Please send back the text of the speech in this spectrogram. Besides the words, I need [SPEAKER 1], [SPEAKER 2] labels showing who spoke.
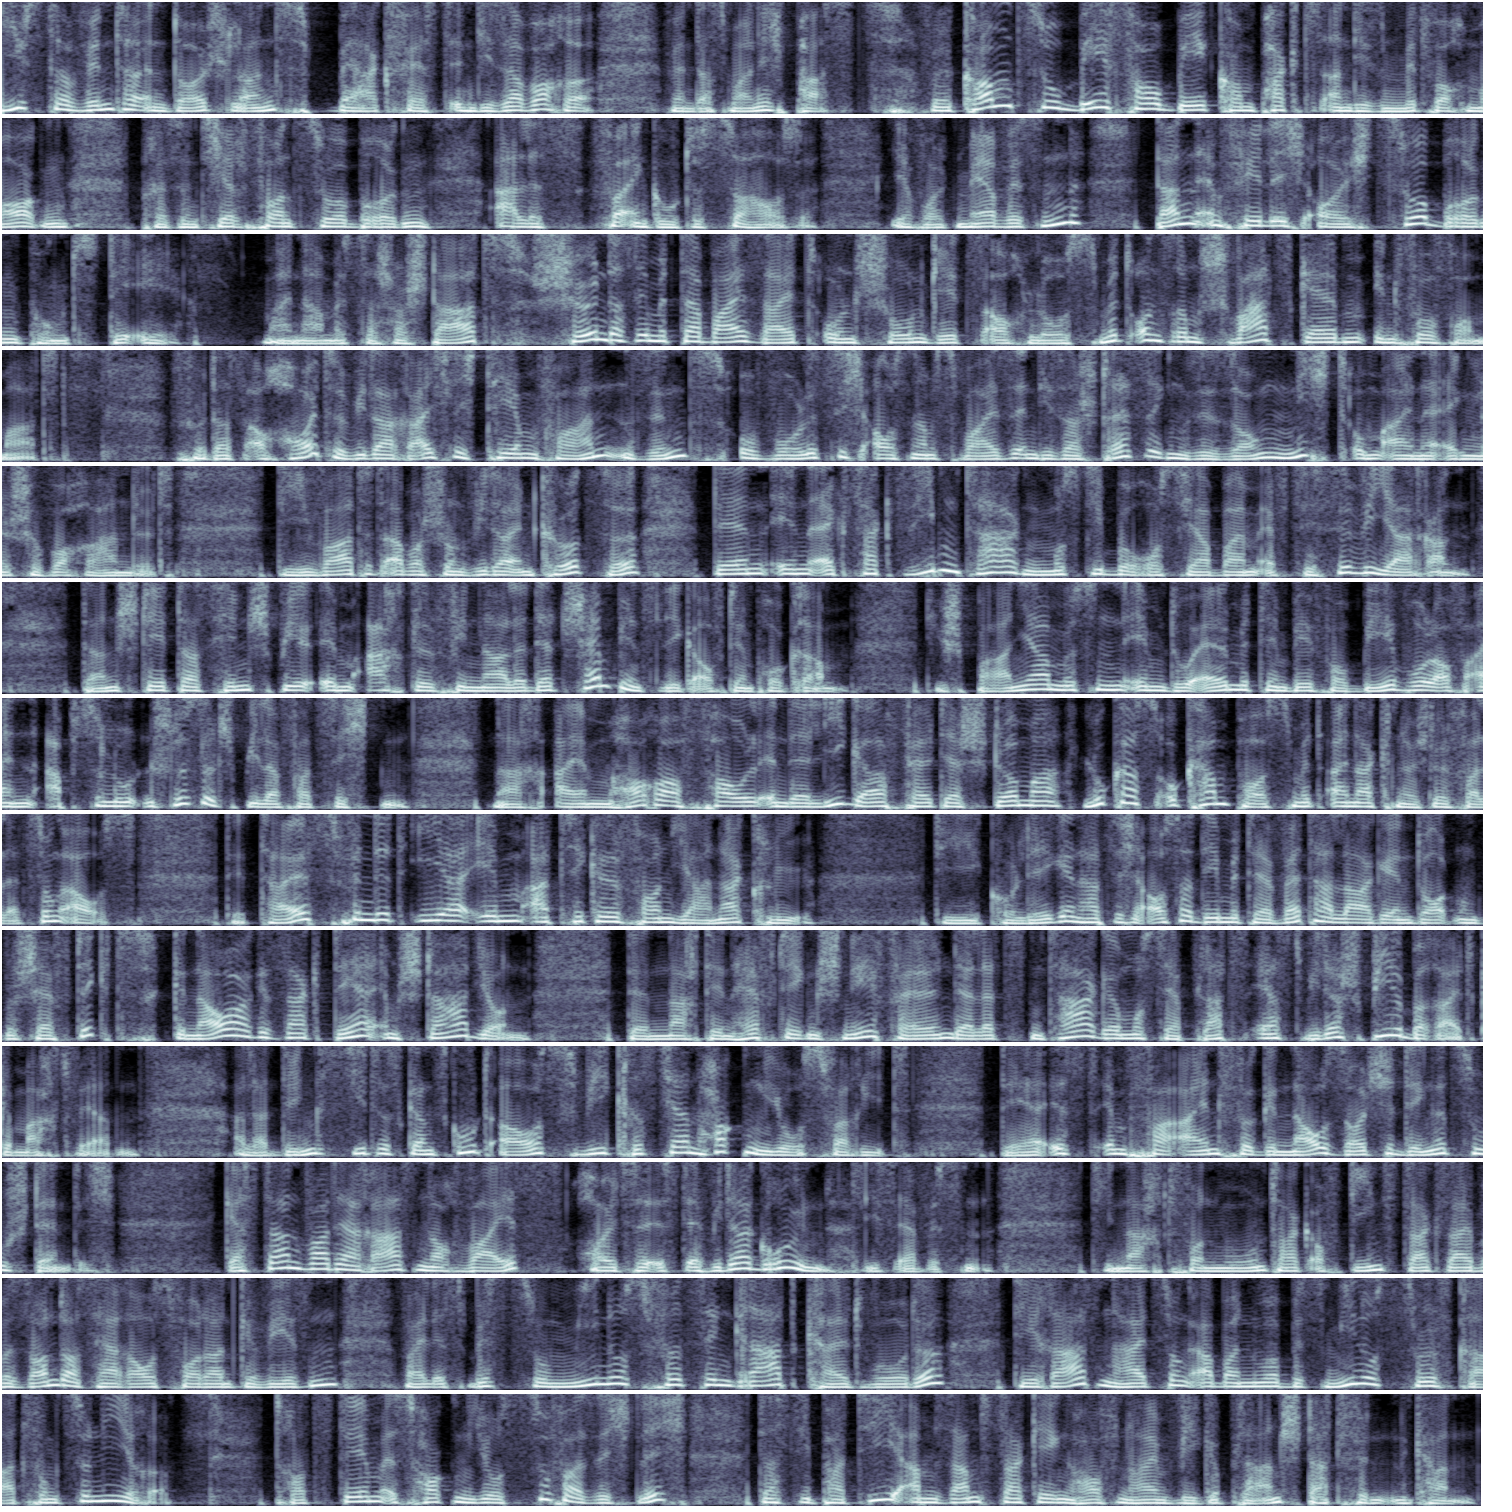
[SPEAKER 1] tiefster Winter in Deutschland, Bergfest in dieser Woche, wenn das mal nicht passt. Willkommen zu BVB Kompakt an diesem Mittwochmorgen, präsentiert von Zurbrüggen. Alles für ein gutes Zuhause. Ihr wollt mehr wissen? Dann empfehle ich euch zurbrüggen.de. Mein Name ist Sascha Staat. Schön, dass ihr mit dabei seid und schon geht's auch los mit unserem schwarz-gelben Infoformat für das auch heute wieder reichlich Themen vorhanden sind, obwohl es sich ausnahmsweise in dieser stressigen Saison nicht um eine englische Woche handelt. Die wartet aber schon wieder in Kürze, denn in exakt sieben Tagen muss die Borussia beim FC Sevilla ran. Dann steht das Hinspiel im Achtelfinale der Champions League auf dem Programm. Die Spanier müssen im Duell mit dem BVB wohl auf einen absoluten Schlüsselspieler verzichten. Nach einem Horrorfoul in der Liga fällt der Stürmer Lucas Ocampos mit einer Knöchelverletzung aus. Details findet ihr im Artikel von Jana Klü. Die Kollegin hat sich außerdem mit der Wetterlage in Dortmund beschäftigt, genauer gesagt der im Stadion. Denn nach den heftigen Schneefällen der letzten Tage muss der Platz erst wieder spielbereit gemacht werden. Allerdings sieht es ganz gut aus, wie Christian Hockenjos verriet. Der ist im Verein für genau solche Dinge zuständig. Gestern war der Rasen noch weiß, heute ist er wieder grün, ließ er wissen. Die Nacht von Montag auf Dienstag sei besonders herausfordernd gewesen, weil es bis zu minus 14 Grad kalt wurde, die Rasenheizung aber nur bis minus 12 Grad funktioniere. Trotzdem ist Hockenjus zuversichtlich, dass die Partie am Samstag gegen Hoffenheim wie geplant stattfinden kann.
